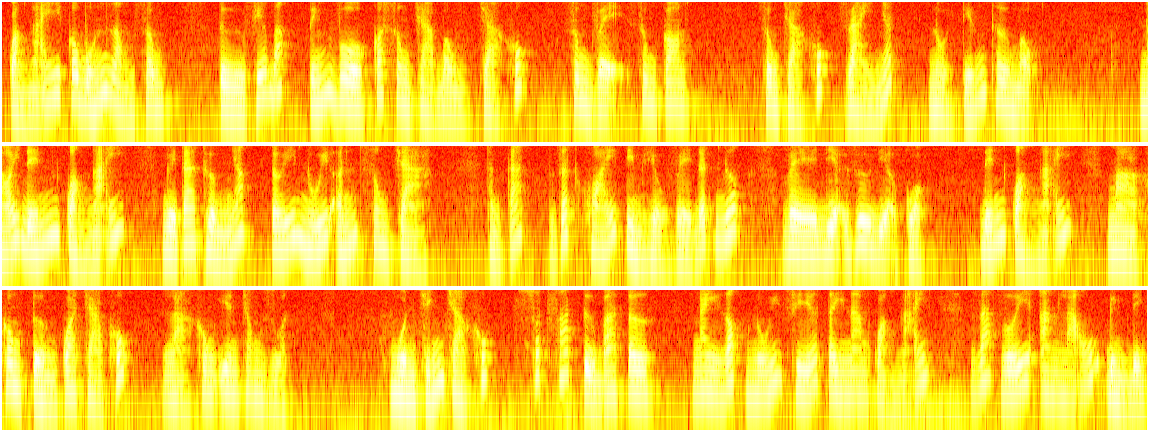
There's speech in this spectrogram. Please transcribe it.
Quảng Ngãi có bốn dòng sông, từ phía Bắc tính vô có sông Trà Bồng, Trà Khúc, sông Vệ, sông Con. Sông Trà Khúc dài nhất, nổi tiếng thơ mộng. Nói đến Quảng Ngãi, người ta thường nhắc tới núi ấn sông Trà. Thằng Cát rất khoái tìm hiểu về đất nước, về địa dư địa cuộc. Đến Quảng Ngãi mà không tường qua Trà Khúc là không yên trong ruột. Nguồn chính Trà Khúc xuất phát từ Ba Tơ, ngay góc núi phía tây nam Quảng Ngãi, giáp với An Lão, Bình Định.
